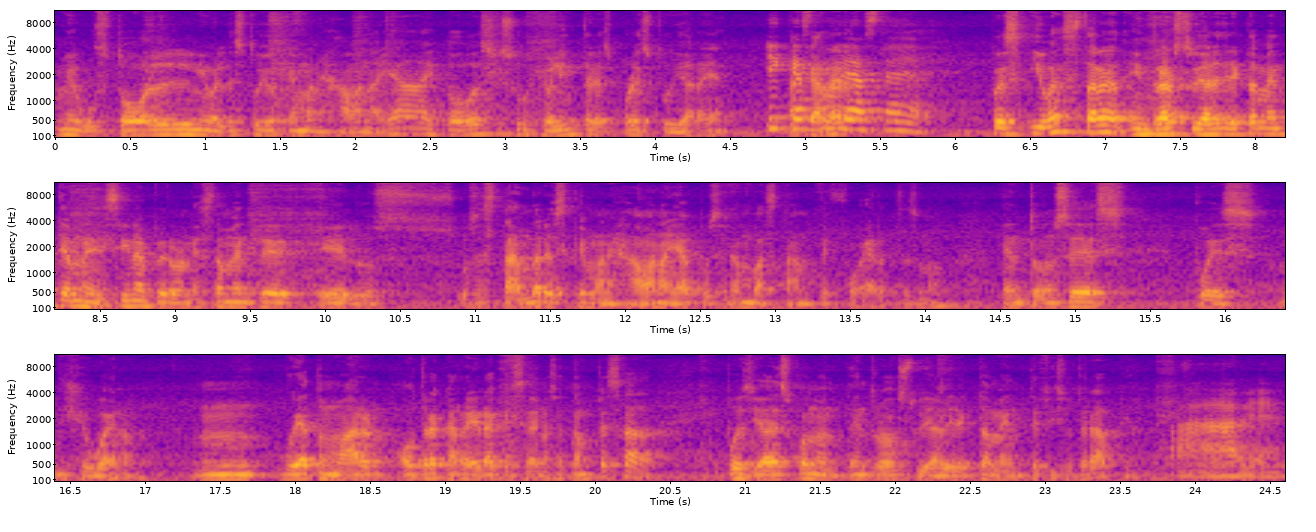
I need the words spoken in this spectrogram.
me gustó el nivel de estudio que manejaban allá y todo eso y surgió el interés por estudiar allá. ¿Y qué carrera. estudiaste allá? Pues iba a estar, entrar a estudiar directamente a medicina, pero honestamente eh, los, los estándares que manejaban allá pues eran bastante fuertes, ¿no? Entonces, pues dije, bueno, mm, voy a tomar otra carrera que sea no sea tan pesada. Pues ya es cuando ent- entro a estudiar directamente fisioterapia. Ah, bien.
